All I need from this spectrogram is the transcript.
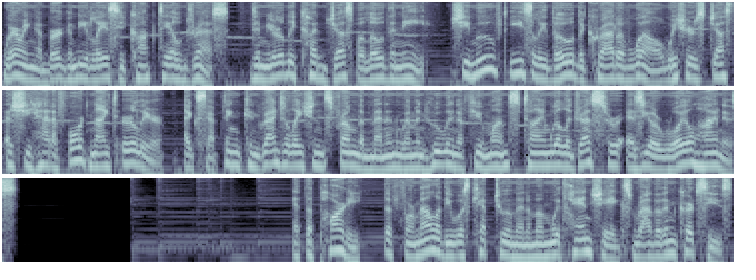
Wearing a burgundy lacy cocktail dress, demurely cut just below the knee, she moved easily though the crowd of well-wishers just as she had a fortnight earlier, accepting congratulations from the men and women who in a few months' time will address her as Your Royal Highness. At the party, the formality was kept to a minimum with handshakes rather than curtsies.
